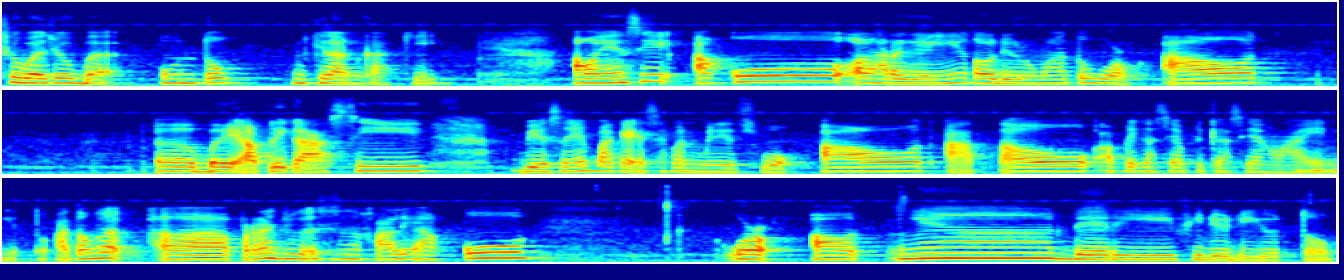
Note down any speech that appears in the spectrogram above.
coba-coba untuk jalan kaki awalnya sih aku olahraganya kalau di rumah tuh workout uh, by aplikasi. Biasanya pakai 7 minutes workout atau aplikasi-aplikasi yang lain gitu. Atau enggak uh, pernah juga sesekali aku workoutnya dari video di YouTube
